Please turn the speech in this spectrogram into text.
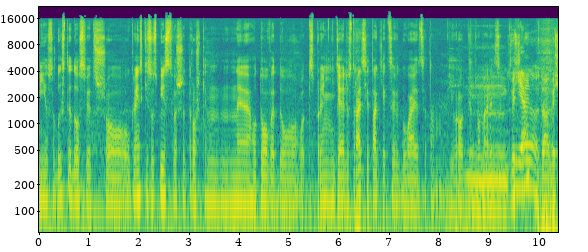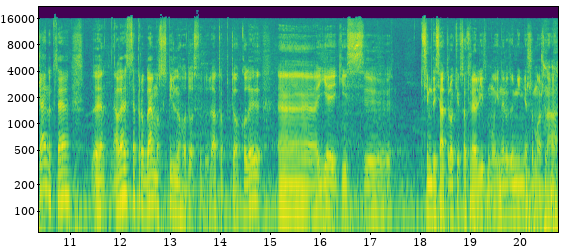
мій особистий досвід, що українське суспільство ще трошки не готове до от, сприйняття ілюстрації, так як це відбувається там в Європі, в Америці. Звичайно, да, звичайно, це е, але це проблема суспільного досвіду. Да? Тобто, коли е, є якісь. Е, 70 років соцреалізму і нерозуміння, що можна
